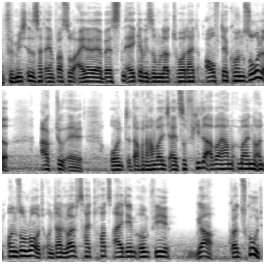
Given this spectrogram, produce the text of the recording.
für mich ist es halt einfach so einer der besten LKW-Simulatoren halt auf der Konsole aktuell. Und davon haben wir nicht allzu viele, aber haben immerhin On the Road. Und da läuft es halt trotz all dem irgendwie, ja, ganz gut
